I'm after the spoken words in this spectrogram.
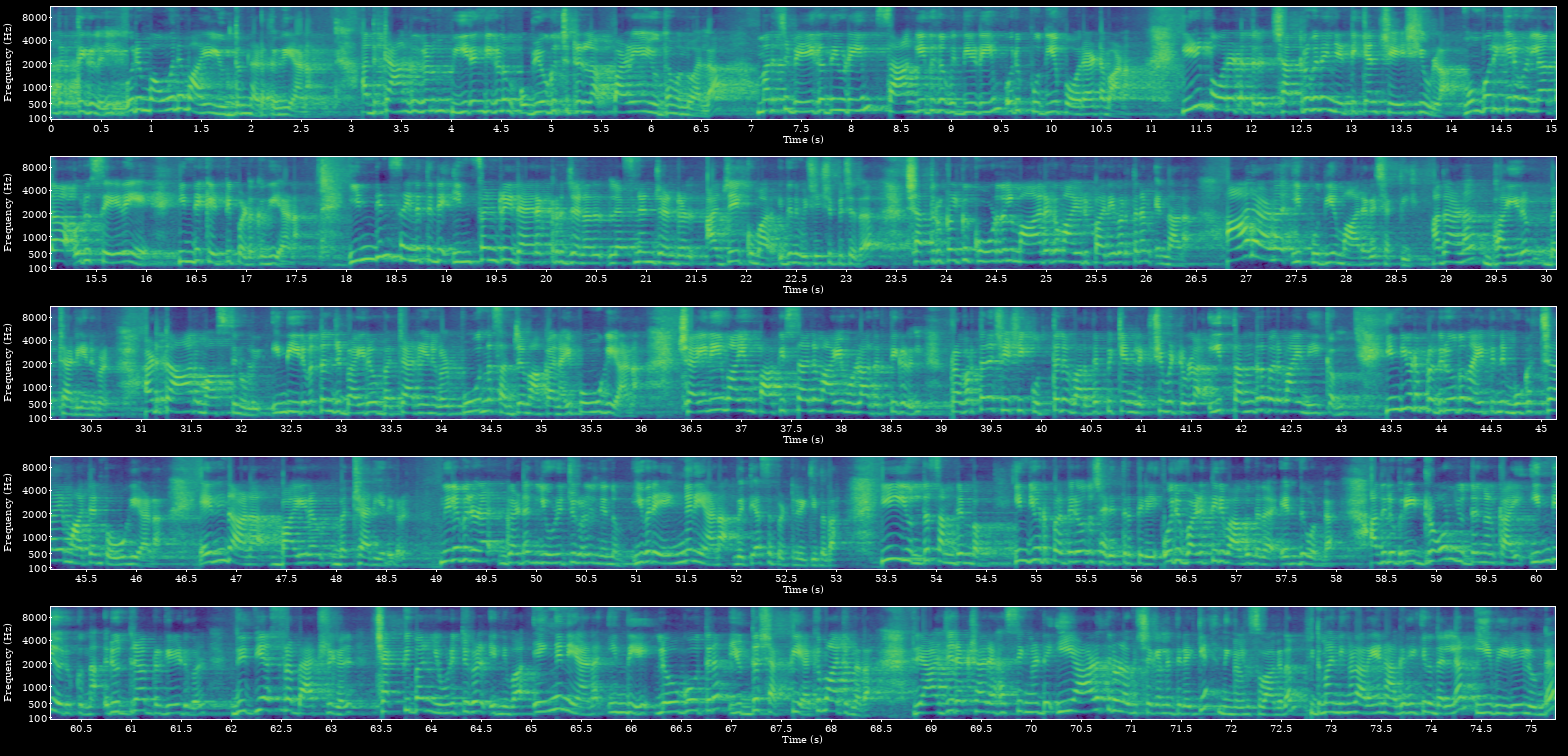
അതിർത്തികളിൽ ഒരു മൗനമായ യുദ്ധം നടക്കുകയാണ്. അത് ടാങ്കുകളും പീരങ്കികളും ഉപയോഗിച്ചിട്ടുള്ള പഴയ യുദ്ധമൊന്നുമല്ല മറിച്ച് വേഗതയുടെയും സാങ്കേതിക വിദ്യയുടെയും ഒരു പുതിയ പോരാട്ടമാണ്. ഈ പോരാട്ടത്തിൽ ശത്രുവിനെ ഞെട്ടിക്കാൻ ശേഷിയുള്ള മുമ്പൊരിക്കലുമില്ലാത്ത ഒരു സേനയെ ഇന്ത്യ കെട്ടിപ്പടുക്കുകയാണ്. ഇന്ത്യൻ സൈന്യത്തിന്റെ infantry director general lieutenant general Ajay Kumar ഇതിന് വിശേഷിപ്പിച്ചത് ശത്രുക്കൾക്ക് കൂടുതൽ മാരകമായ ഒരു പരിവർത്തനം എന്നാണ്. ആരാണ് ഈ പുതിയ മാരക ശക്തി അതാണ് ഭൈരവ് ബറ്റാലിയനുകൾ അടുത്ത ആറ് മാസത്തിനുള്ളിൽ ഇന്ത്യ ഇരുപത്തഞ്ച് ഭൈരവ് ബറ്റാലിയനുകൾ പൂർണ സജ്ജമാക്കാനായി പോവുകയാണ്. ചൈനയുമായും പാകിസ്ഥാനുമായുമുള്ള അതിർത്തികളിൽ പ്രവർത്തനശേഷി കുത്തനെ വർദ്ധിപ്പിക്കാൻ ലക്ഷ്യമിട്ടുള്ള ഈ തന്ത്രപരമായ നീക്കം ഇന്ത്യയുടെ പ്രതിരോധ നയത്തിന്റെ മുഖച്ഛായ മാറ്റാൻ പോവുകയാണ്. എന്താണ് ഭൈരവ് ബറ്റാലിയനുകൾ നിലവിലുള്ള ഘടക് യൂണിറ്റുകളിൽ നിന്നും ഇവരെ എങ്ങനെയാണ് വ്യത്യാസപ്പെട്ടിരിക്കുന്നത്? ഈ യുദ്ധ സംരംഭം ഇന്ത്യയുടെ പ്രതിരോധ ചരിത്രത്തിലെ ഒരു വഴിത്തിരിവാകുന്നത് എന്തുകൊണ്ട്? അതിലുപരി ഡ്രോൺ യുദ്ധങ്ങൾക്കായി ഇന്ത്യ ഒരുക്കുന്ന രുദ്ര ബ്രിഗേഡുകൾ ദിവ്യാസ്ത്ര ബാറ്ററികൾ ശക്തിബൻ യൂണിറ്റുകൾ എന്നിവ എങ്ങനെയാണ് ഇന്ത്യയെ ലോകോത്തര യുദ്ധശക്തിയാക്കി മാറ്റുന്നത്? രാജ്യരക്ഷാ രഹസ്യങ്ങളുടെ ഈ ആഴത്തിലുള്ള വിശകലനത്തിലേക്ക് നിങ്ങൾക്ക് സ്വാഗതം. ഇതുമായി നിങ്ങൾ അറിയാൻ ആഗ്രഹിക്കുന്നതെല്ലാം ഈ വീഡിയോയിലുണ്ട്.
